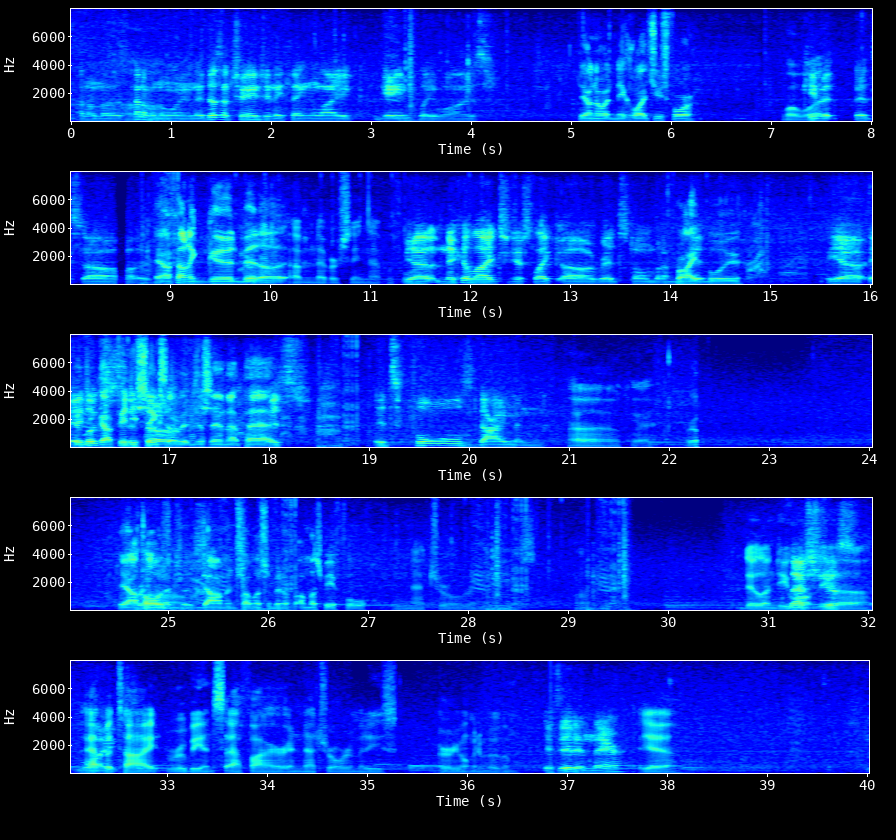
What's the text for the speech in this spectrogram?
I don't know. It's kind of Um, annoying. It doesn't change anything like gameplay wise. Do y'all know what Nikolite's used for? Well, what? Keep it. It's uh. Yeah, I found a good bit of I've never seen that before. Yeah, Nikolite's just like uh redstone, but I bright forget. blue. Yeah, it 50, looks got 56 uh, of it just in that pack. It's it's Fool's Diamond. Oh, okay. Yeah, I pretty thought it was is. diamond, so I must have been. A, I must be a fool. Natural remedies. Huh? Dylan, do you That's want the just uh, like- apatite, ruby, and sapphire and natural remedies, or you want me to move them? Is it in there? Yeah.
